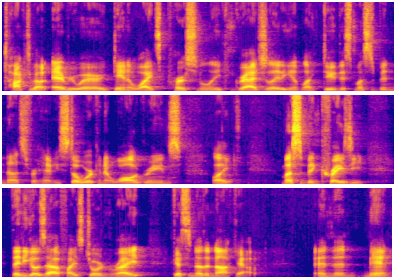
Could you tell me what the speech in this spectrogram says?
talked about everywhere. Dana White's personally congratulating him. Like, dude, this must have been nuts for him. He's still working at Walgreens. Like, must have been crazy. Then he goes out, fights Jordan Wright, gets another knockout. And then, man,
